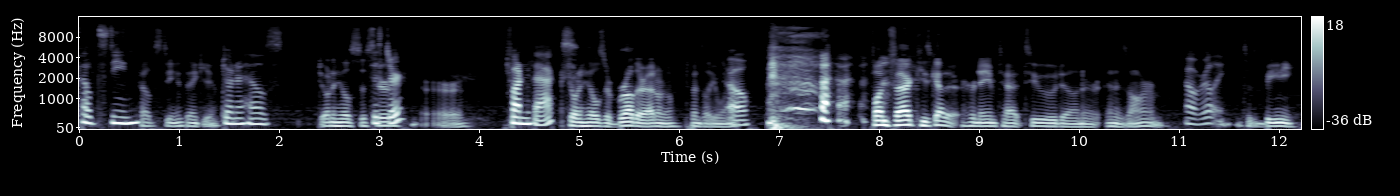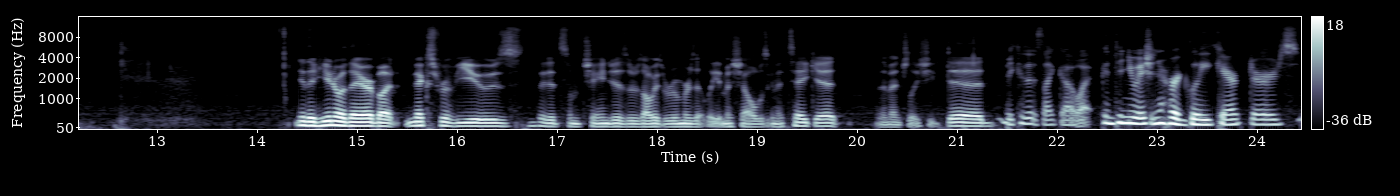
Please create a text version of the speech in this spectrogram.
Feldstein. Feldstein, thank you. Jonah Hill's Jonah Hill's sister. Sister? Or fun facts. Jonah Hill's her brother. I don't know. Depends how you want oh. Fun fact, he's got her name tattooed on her in his arm. oh, really? It says Beanie. Neither here nor there, but mixed reviews. They did some changes. There was always rumors that Lea Michele was going to take it, and eventually she did. Because it's like a what continuation of her Glee character's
